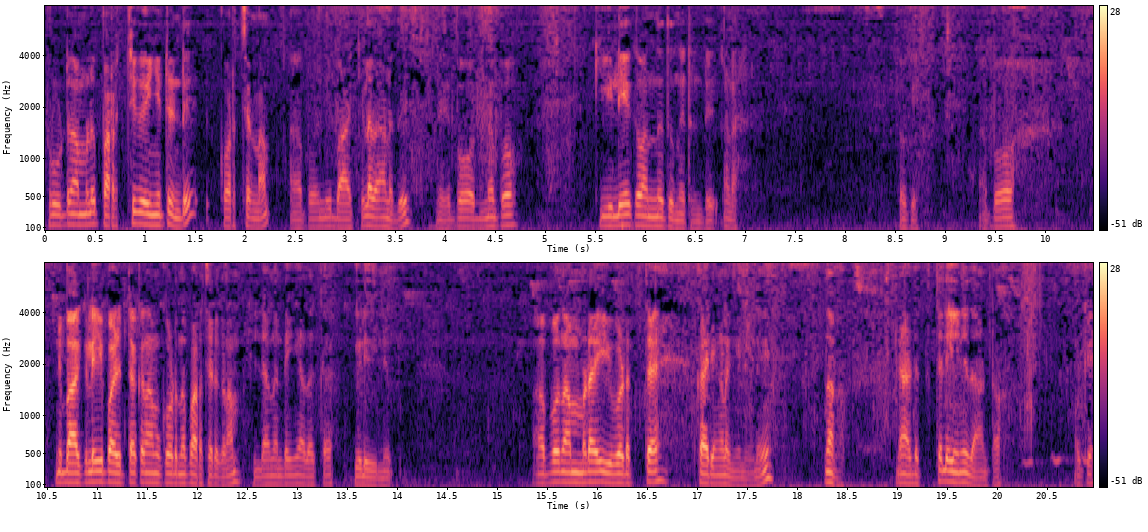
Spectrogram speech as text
ഫ്രൂട്ട് നമ്മൾ പറിച്ച് കഴിഞ്ഞിട്ടുണ്ട് കുറച്ചെണ്ണം. അപ്പോൾ ഇനി ബാക്കിയുള്ളതാണിത്. ഇതിപ്പോൾ ഒന്നിപ്പോൾ കീളിയൊക്കെ വന്ന് തിന്നിട്ടുണ്ട് കണ്ടാ? ഓക്കെ. അപ്പോൾ ഇനി ബാക്കിയുള്ള ഈ പഴുത്തൊക്കെ നമുക്ക് ഇവിടുന്ന് പറിച്ചെടുക്കണം. ഇല്ലാന്നുണ്ടെങ്കിൽ അതൊക്കെ കിളി തിന്നും. അപ്പോൾ നമ്മുടെ ഇവിടുത്തെ കാര്യങ്ങൾ എങ്ങനെയാണ് എന്നാണോ പിന്നെ അടുത്ത ലൈൻ ഇതാണ് കേട്ടോ. ഓക്കെ.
